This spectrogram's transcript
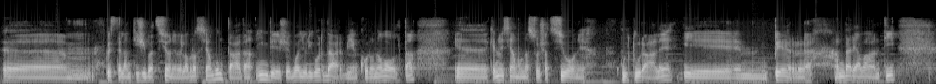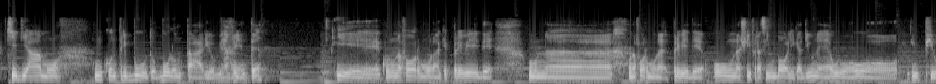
ehm, questa è l'anticipazione per la prossima puntata. Invece voglio ricordarvi ancora una volta eh, che noi siamo un'associazione culturale e ehm, per andare avanti chiediamo un contributo volontario ovviamente con una formula che prevede una, una, formula prevede o una cifra simbolica di un euro o in più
